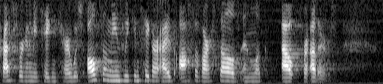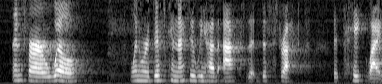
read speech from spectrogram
trust we're going to be taken care of, which also means we can take our eyes off of ourselves and look out for others. And for our will, when we're disconnected, we have acts that destruct, that take life,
